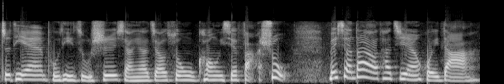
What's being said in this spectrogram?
这天，菩提祖师想要教孙悟空一些法术，没想到他竟然回答：“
